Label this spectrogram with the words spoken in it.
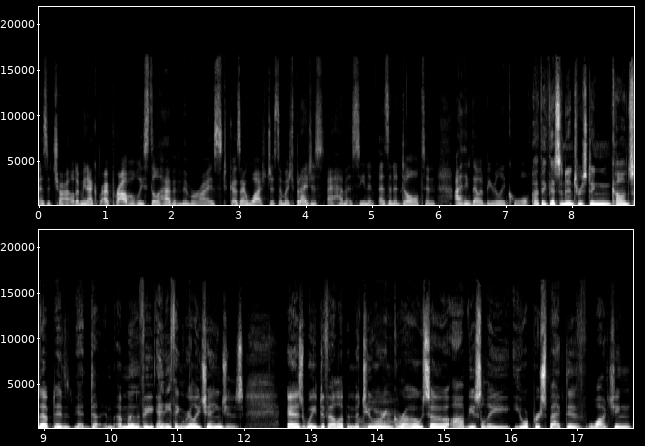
as a child. I mean, I, I probably still have it memorized because I watched it so much, but I just, I haven't seen it as an adult. And I think that would be really cool. I think that's an interesting concept. A movie, anything really changes as we develop and mature and Oh, yeah. grow. So obviously, your perspective watching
